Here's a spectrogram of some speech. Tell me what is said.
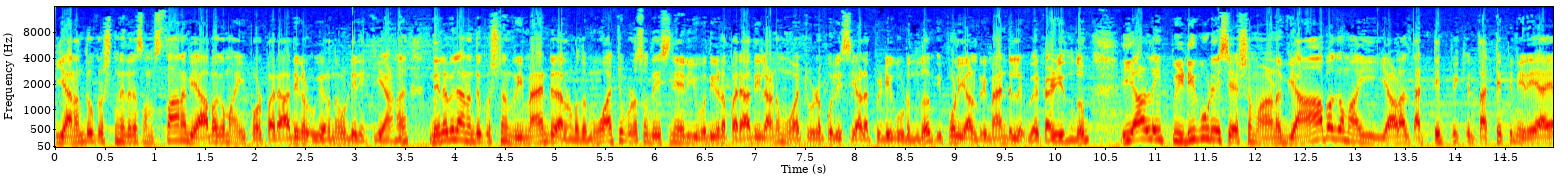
ഈ അനന്തുകൃഷ്ണനെതിരെ സംസ്ഥാന വ്യാപകമായി ഇപ്പോൾ പരാതികൾ ഉയർന്നുകൊണ്ടിരിക്കുകയാണ്. നിലവിൽ അനന്തുകൃഷ്ണൻ റിമാൻഡിലാണുള്ളത്. മൂവാറ്റുപുഴ സ്വദേശിനിയായ യുവതിയുടെ പരാതിയിലാണ് മൂവാറ്റുപുഴ പോലീസ് ഇയാളെ പിടികൂടുന്നതും ഇപ്പോൾ ഇയാൾ റിമാൻഡിൽ കഴിയുന്നതും. ഇയാളുടെ ഈ പിടികൂടിയ ശേഷമാണ് വ്യാപകമായി ഇയാളാൽ തട്ടിപ്പി തട്ടിപ്പിനിരയായ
